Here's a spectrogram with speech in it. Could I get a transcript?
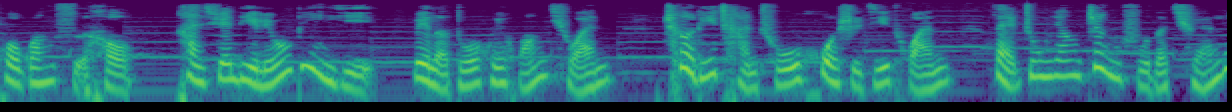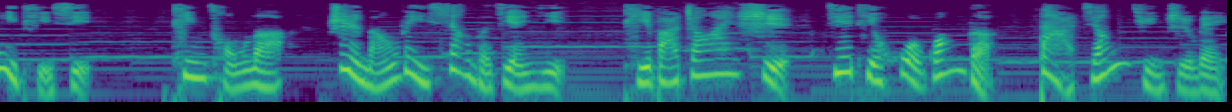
霍光死后，汉宣帝刘病已。为了夺回皇权，彻底铲除霍氏集团在中央政府的权力体系，听从了智囊魏相的建议，提拔张安世接替霍光的大将军之位。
